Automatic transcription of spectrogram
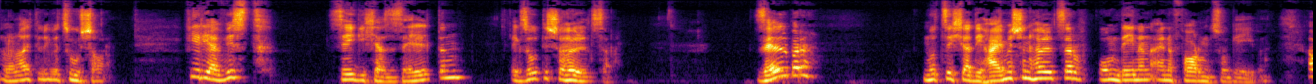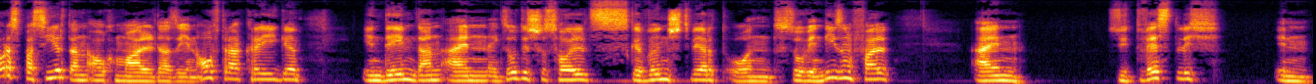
Hallo Leute, liebe Zuschauer. Wie ihr ja wisst, säge ich ja selten exotische Hölzer. Selber nutze ich ja die heimischen Hölzer, um denen eine Form zu geben. Aber es passiert dann auch mal, dass ich einen Auftrag kriege, in dem dann ein exotisches Holz gewünscht wird und so wie in diesem Fall ein südwestlich in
